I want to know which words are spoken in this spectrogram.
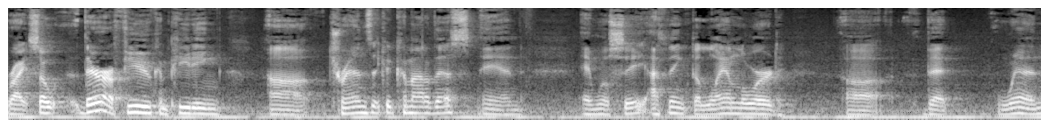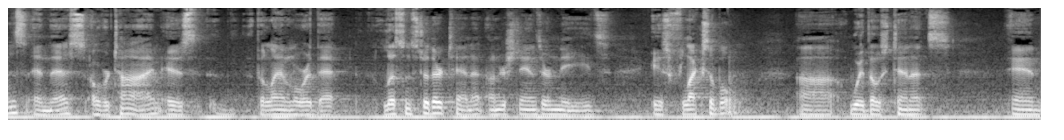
Right. So there are a few competing uh, trends that could come out of this, and and we'll see. I think the landlord uh, that wins in this over time is the landlord that listens to their tenant, understands their needs, is flexible, uh, with those tenants and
